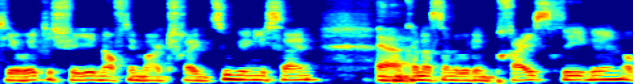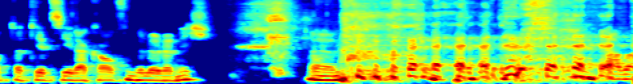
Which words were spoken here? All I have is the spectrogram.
theoretisch für jeden auf dem Markt frei zugänglich sein. Ja. Man kann das dann über den Preis regeln, ob das jetzt jeder kaufen will oder nicht. Ähm, aber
